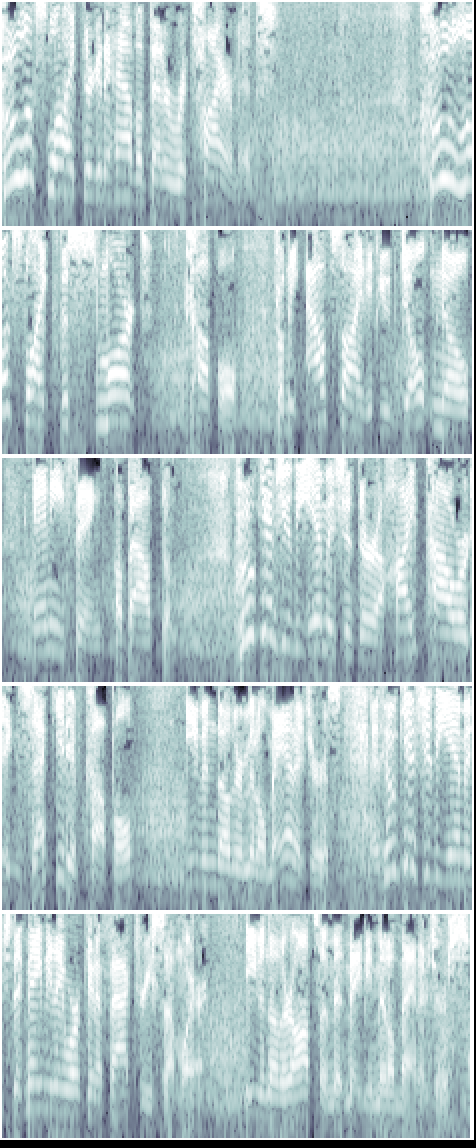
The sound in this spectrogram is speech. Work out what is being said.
Who looks like they're going to have a better retirement? Who looks like the smart couple from the outside if you don't know anything about them? Who gives you the image that they're a high powered executive couple, even though they're middle managers? And who gives you the image that maybe they work in a factory somewhere, even though they're also maybe middle managers?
